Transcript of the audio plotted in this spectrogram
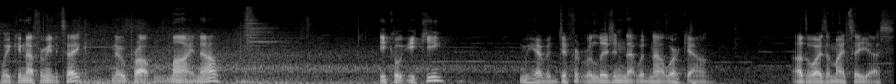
Weak enough for me to take? No problem. Mine now. Ikko Ikki? We have a different religion that would not work out. Otherwise, I might say yes.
